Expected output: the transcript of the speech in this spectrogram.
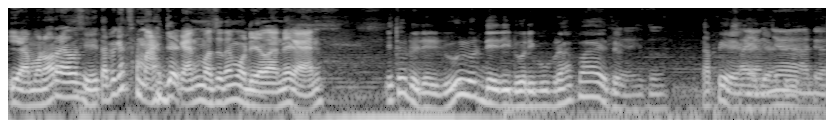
Iya monorail sih, tapi kan sama aja kan maksudnya modelannya kan. Itu udah dari dulu dari 2000 berapa itu. Iya, itu. Tapi ya sayangnya ada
